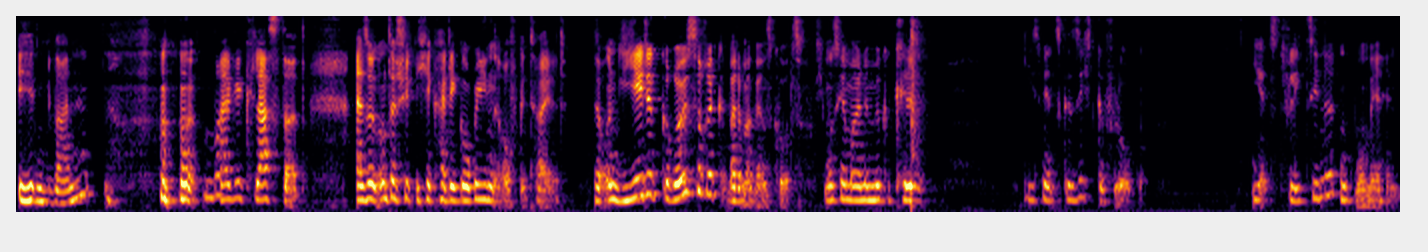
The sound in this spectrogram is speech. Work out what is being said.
irgendwann mal geclustert, also in unterschiedliche Kategorien aufgeteilt. Und jede größere, warte mal ganz kurz, ich muss hier mal eine Mücke killen. Die ist mir ins Gesicht geflogen. Jetzt fliegt sie nirgendwo mehr hin.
